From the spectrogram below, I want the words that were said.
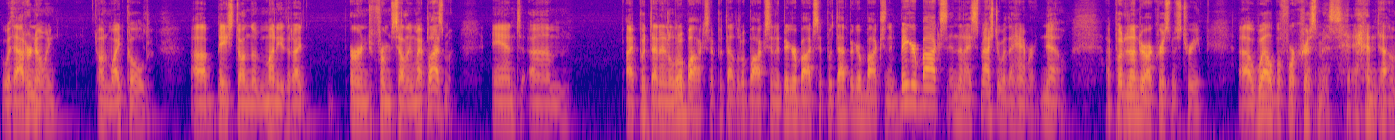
without her knowing, on white gold, uh, based on the money that I earned from selling my plasma. And um, I put that in a little box. I put that little box in a bigger box. I put that bigger box in a bigger box, and then I smashed it with a hammer. No, I put it under our Christmas tree, uh, well before Christmas, and um,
